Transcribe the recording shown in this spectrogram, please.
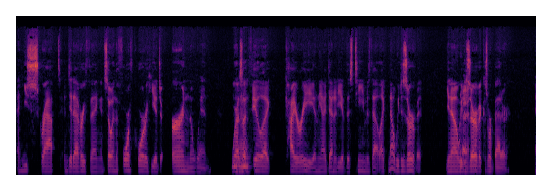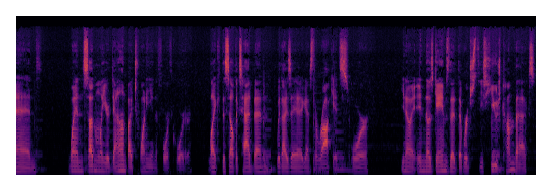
and he scrapped and did everything, and so in the fourth quarter he had to earn the win. Whereas I Mhm. feel like Kyrie and the identity of this team is that like, no, we deserve it. You know, we Right. deserve it because we're better. And when suddenly you're down by 20 in the fourth quarter, like the Celtics had been with Isaiah against the Rockets, or you know, in those games that, that were just these huge comebacks,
